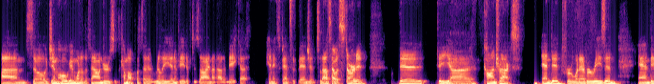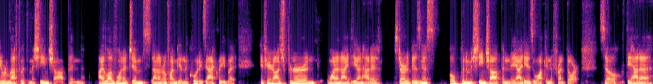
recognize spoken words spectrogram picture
Um, so Jim Hogan, one of the founders, had come up with a really innovative design on how to make a inexpensive engine. So that's how it started. The the uh, contract ended for whatever reason, and they were left with the machine shop. And I love one of Jim's. I don't know if I'm getting the quote exactly, but if you're an entrepreneur and want an idea on how to start a business, open a machine shop. And the idea is walk in the front door. So they had a,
